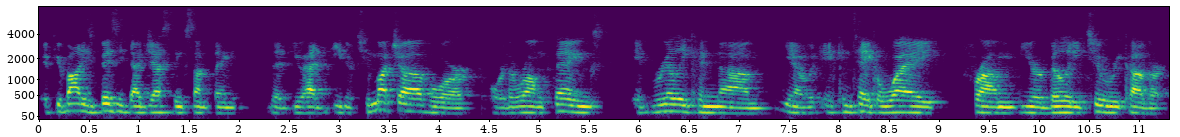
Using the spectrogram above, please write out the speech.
if your body's busy digesting something that you had either too much of or or the wrong things it really can um, you know it, it can take away from your ability to recover.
